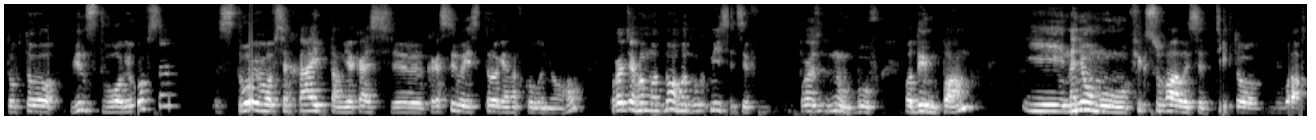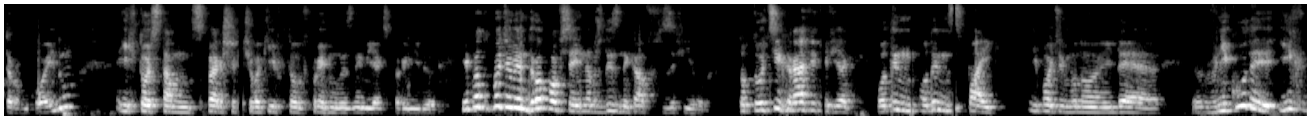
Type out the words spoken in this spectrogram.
Тобто він створювався, створювався хайп, там якась е, красива історія навколо нього. Протягом одного-двох місяців ну, був один памп, і на ньому фіксувалися ті, хто був автором коїну і хтось там з перших чуваків, хто впригнули з ним як з пірамідою. І потім він дропався і навжди зникав з ефіру. Тобто оці графіків, як один, один спайк, і потім воно йде в нікуди, їх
